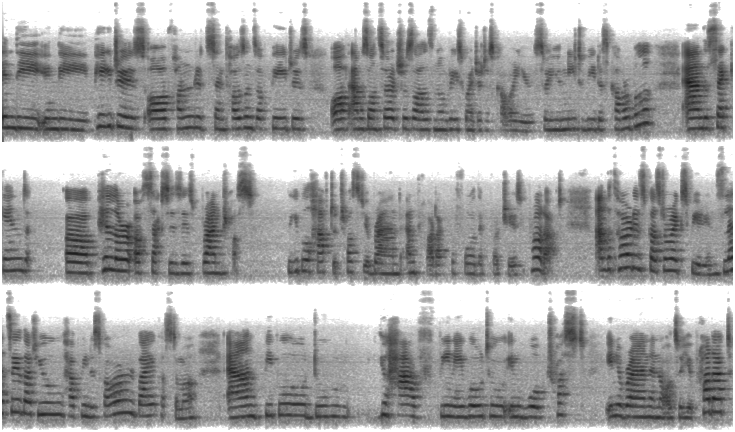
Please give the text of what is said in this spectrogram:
in the in the pages of hundreds and thousands of pages of Amazon search results, nobody's going to discover you. So you need to be discoverable. And the second uh, pillar of success is brand trust. People have to trust your brand and product before they purchase your product. And the third is customer experience. Let's say that you have been discovered by a customer and people do you have been able to invoke trust in your brand and also your product.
